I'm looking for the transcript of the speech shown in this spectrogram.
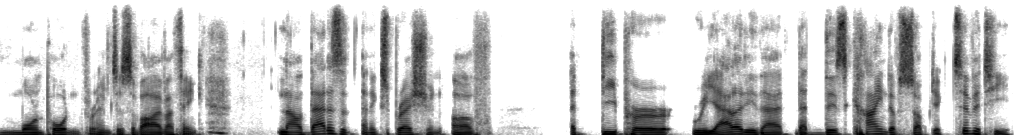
more important for him to survive. I think. Now that is a, an expression of a deeper reality that that this kind of subjectivity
